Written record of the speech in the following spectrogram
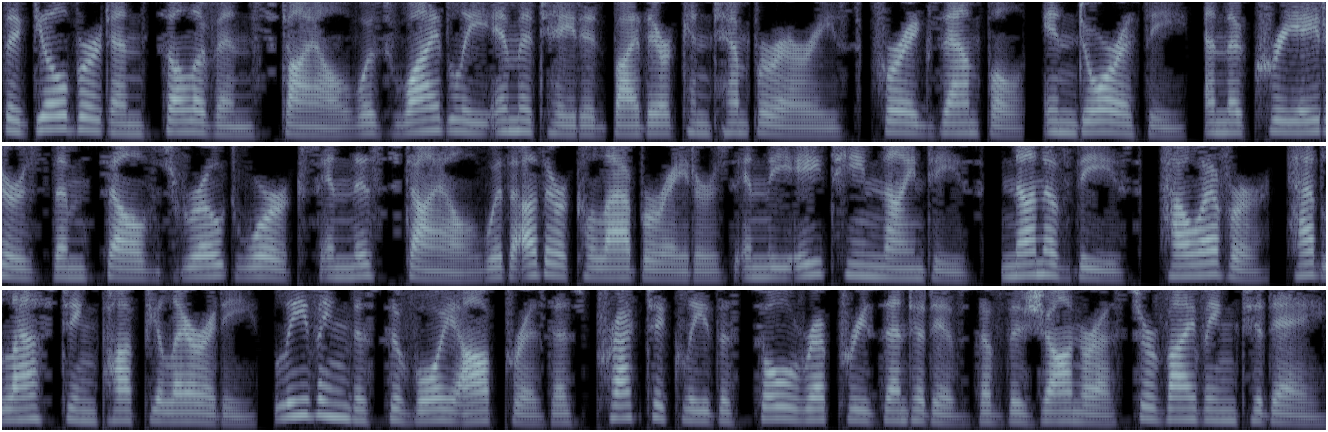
The Gilbert and Sullivan style was widely imitated by their contemporaries for example, in Dorothy, and the creators themselves wrote works in this style with other collaborators in the 1890s. None of these, however, had lasting popularity, leaving the Savoy operas as practically the sole representatives of the genre surviving today.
